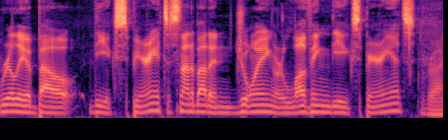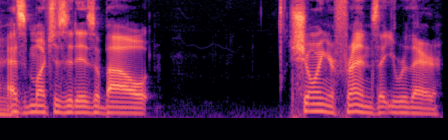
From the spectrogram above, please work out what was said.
really about the experience. It's not about enjoying or loving the experience Right. as much as it is about showing your friends that you were there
